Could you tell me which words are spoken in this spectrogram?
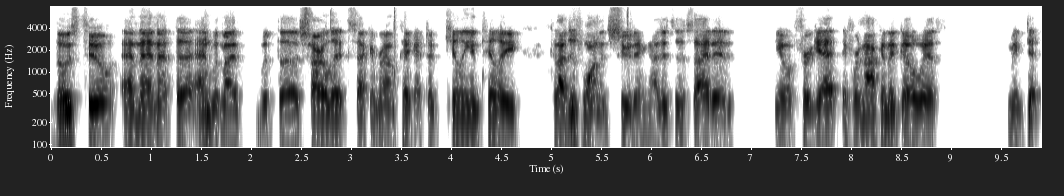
those two, and then at the end with my with the Charlotte second round pick, I took Killian Tillie because I just wanted shooting. I just decided, you know, forget if we're not going to go with. I mean, D-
